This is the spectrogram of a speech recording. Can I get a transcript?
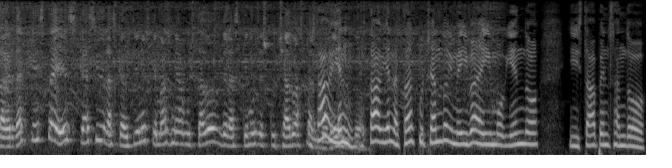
La verdad que esta es casi de las canciones que más me ha gustado de las que hemos escuchado hasta el Estaba bien, momento. estaba bien, la estaba escuchando y me iba ahí moviendo y estaba pensando,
